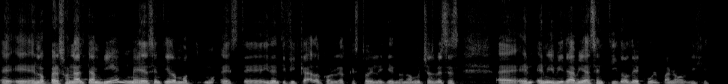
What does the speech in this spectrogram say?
eh, en lo personal también me he sentido este, identificado con lo que estoy leyendo, ¿no? Muchas veces eh, en, mi vida había sentido de culpa, ¿no? Dije,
